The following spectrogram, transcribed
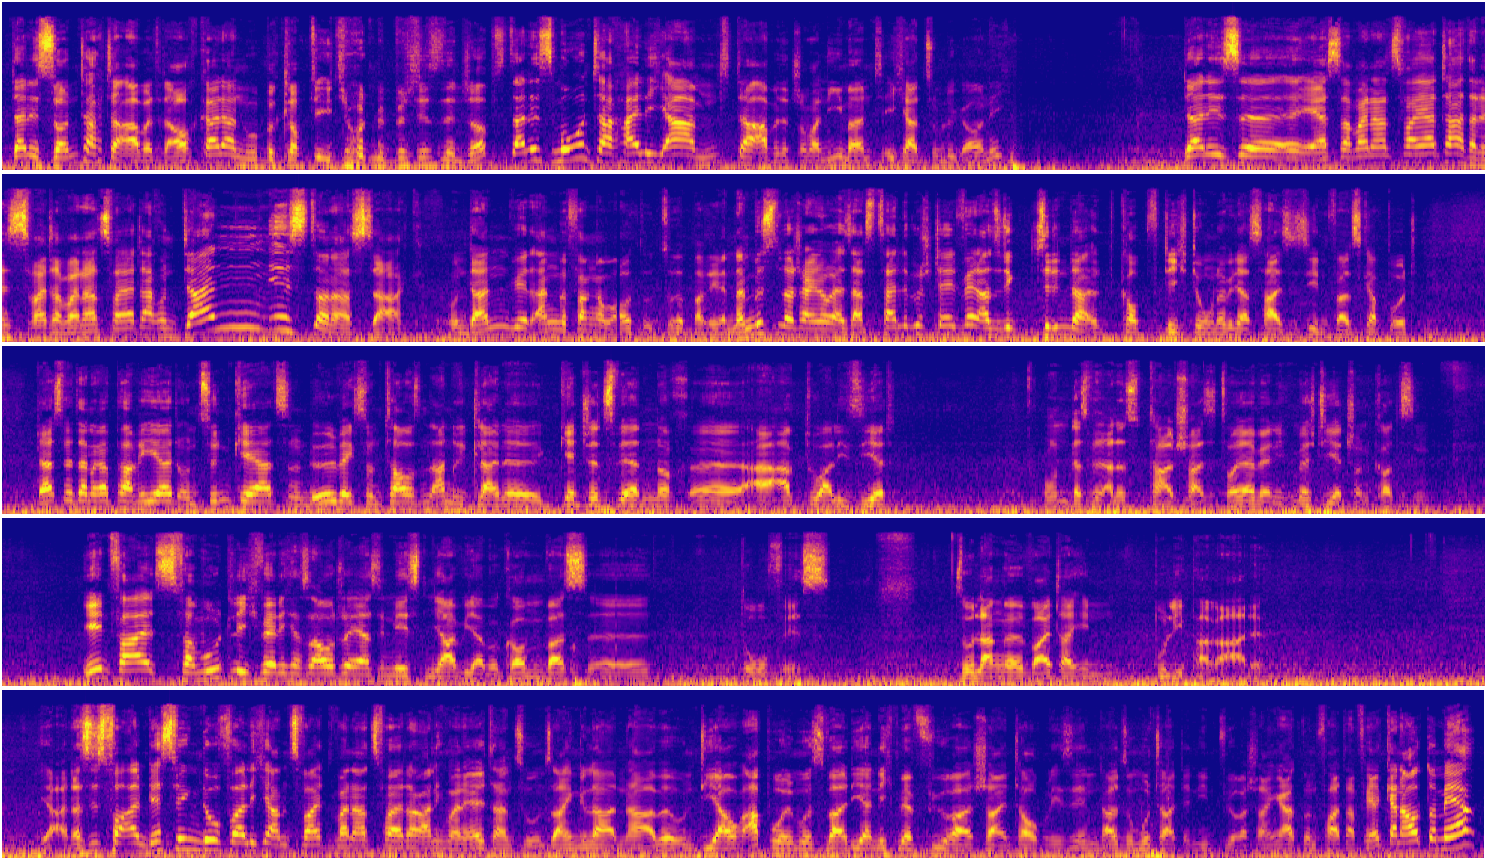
Dann ist Sonntag, da arbeitet auch keiner, nur bekloppte Idioten mit beschissenen Jobs. Dann ist Montag, Heiligabend, da arbeitet schon mal niemand. Ich halt zum Glück auch nicht. Dann ist äh, erster Weihnachtsfeiertag, dann ist zweiter Weihnachtsfeiertag und dann ist Donnerstag. Und dann wird angefangen am Auto zu reparieren. Dann müssen wahrscheinlich noch Ersatzteile bestellt werden. Also die Zylinderkopfdichtung oder wie das heißt, ist jedenfalls kaputt. Das wird dann repariert und Zündkerzen und Ölwechsel und tausend andere kleine Gadgets werden noch äh, aktualisiert. Und das wird alles total scheiße teuer werden. Ich möchte jetzt schon kotzen. Jedenfalls, vermutlich werde ich das Auto erst im nächsten Jahr wieder bekommen, was äh, doof ist. Solange weiterhin Bulli-Parade. Ja, das ist vor allem deswegen doof, weil ich am zweiten Weihnachtsfeiertag eigentlich meine Eltern zu uns eingeladen habe und die auch abholen muss, weil die ja nicht mehr Führerschein-tauglich sind. Also Mutter hat ja nie einen Führerschein gehabt und Vater fährt kein Auto mehr.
